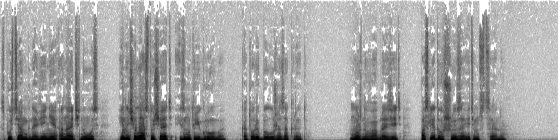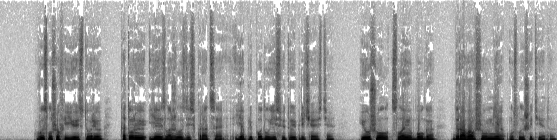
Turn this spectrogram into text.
Спустя мгновение она очнулась и начала стучать изнутри гроба, который был уже закрыт. Можно вообразить последовавшую за этим сцену. Выслушав ее историю, которую я изложил здесь вкратце, я преподал ей святое причастие и ушел, славя Бога, даровавшего мне услышать это.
